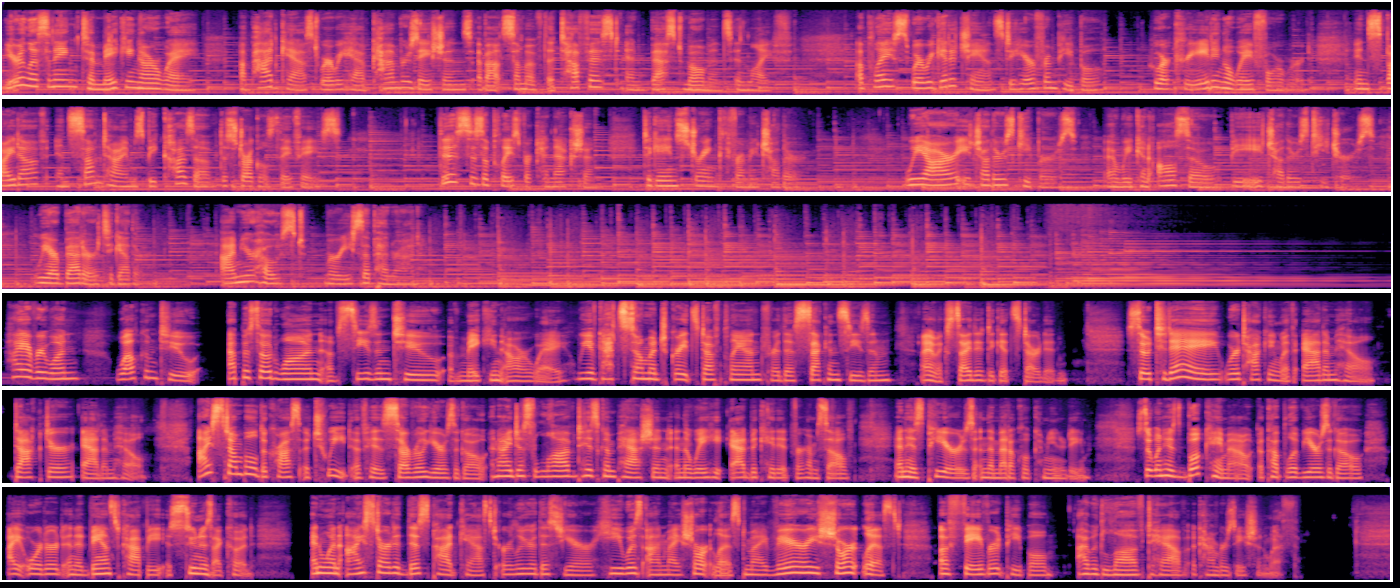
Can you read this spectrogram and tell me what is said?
You're listening to Making Our Way, a podcast where we have conversations about some of the toughest and best moments in life. A place where we get a chance to hear from people who are creating a way forward in spite of and sometimes because of the struggles they face. This is a place for connection to gain strength from each other. We are each other's keepers, and we can also be each other's teachers. We are better together. I'm your host, Marisa Penrod. Hi, everyone. Welcome to episode one of season two of Making Our Way. We have got so much great stuff planned for this second season. I am excited to get started. So, today we're talking with Adam Hill. Dr. Adam Hill. I stumbled across a tweet of his several years ago, and I just loved his compassion and the way he advocated for himself and his peers in the medical community. So when his book came out a couple of years ago, I ordered an advanced copy as soon as I could. And when I started this podcast earlier this year, he was on my short list, my very short list of favorite people I would love to have a conversation with.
